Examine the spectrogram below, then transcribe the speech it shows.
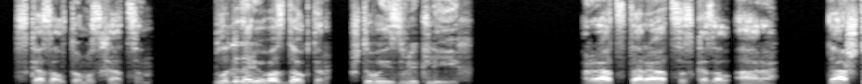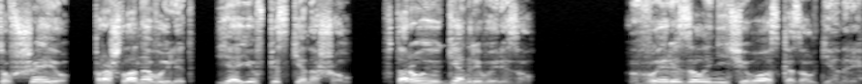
— сказал Томас Хадсон. «Благодарю вас, доктор, что вы извлекли их». «Рад стараться», — сказал Ара. «Та, что в шею, прошла на вылет. Я ее в песке нашел. Вторую Генри вырезал». «Вырезал и ничего», — сказал Генри.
